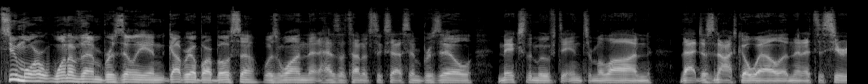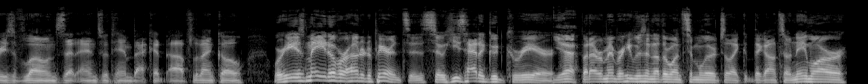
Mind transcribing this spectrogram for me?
two more. One of them Brazilian. Gabriel Barbosa was one that has a ton of success in Brazil. Makes the move to Inter Milan. That does not go well, and then it's a series of loans that ends with him back at uh, Flamengo, where he has made over 100 appearances. So he's had a good career. Yeah. But I remember he was another one similar to like the Ganso Neymar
